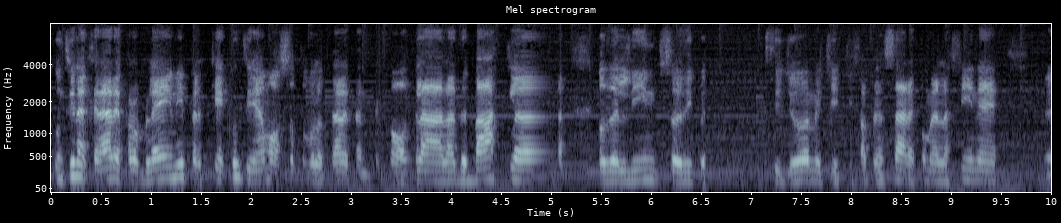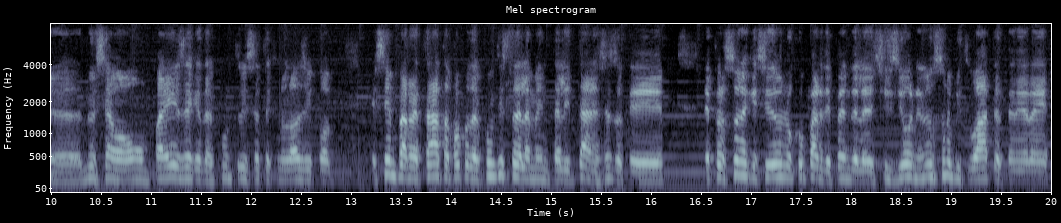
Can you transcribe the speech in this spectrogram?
continua a creare problemi perché continuiamo a sottovalutare tante cose. La, la debacle dell'Inps di questi giorni ci, ci fa pensare come alla fine eh, noi siamo un paese che dal punto di vista tecnologico è sempre arretrato proprio dal punto di vista della mentalità, nel senso che le persone che si devono occupare di prendere le decisioni non sono abituate a tenere,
